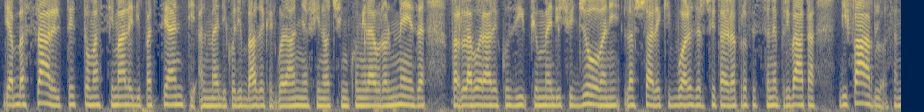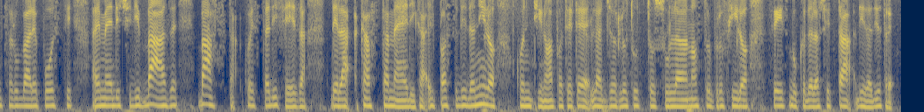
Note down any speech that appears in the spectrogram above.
di abbassare il tetto massimale di pazienti al medico di base che guadagna fino a 5.000 euro al mese, far lavorare così più medici giovani, lasciare chi vuole esercitare la professione privata di farlo senza rubare posti ai medici di base. Basta questa difesa della casta medica. Il post di Danilo continua, potete leggerlo tutto sul nostro profilo Facebook della città di Radio 3.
